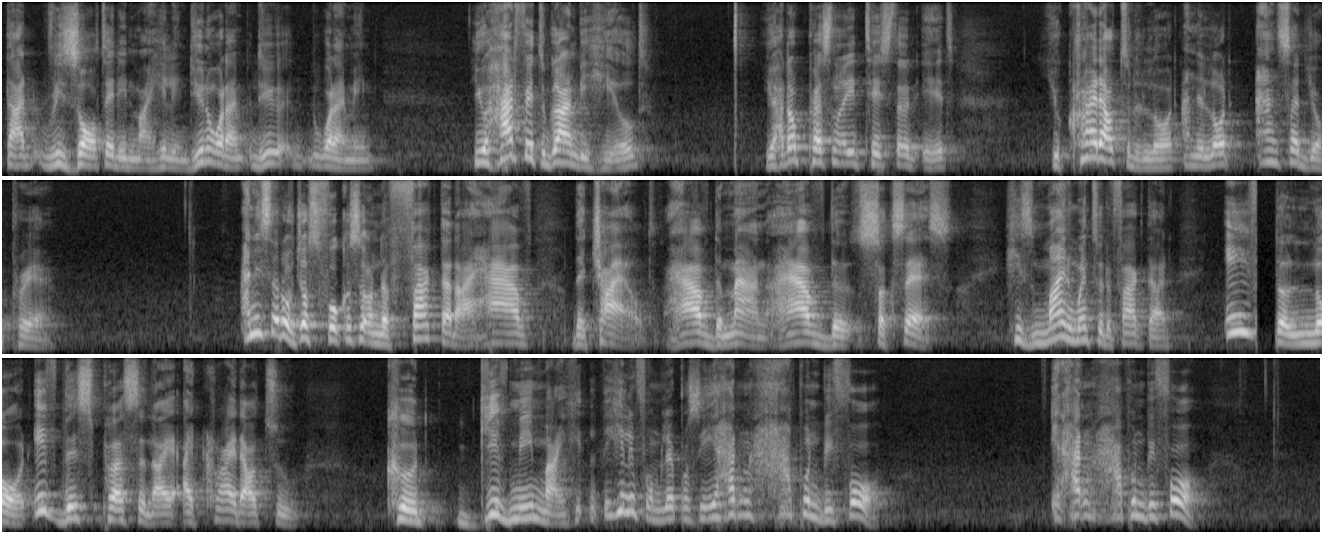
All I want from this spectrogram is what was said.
that resulted in my healing. Do you know what I, do you, what I mean? You had faith to go and be healed. You had not personally tasted it. You cried out to the Lord, and the Lord answered your prayer. And instead of just focusing on the fact that I have the child, I have the man, I have the success. His mind went to the fact that if the Lord, if this person I, I cried out to could give me my healing from leprosy, it hadn't happened before. It hadn't happened before.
